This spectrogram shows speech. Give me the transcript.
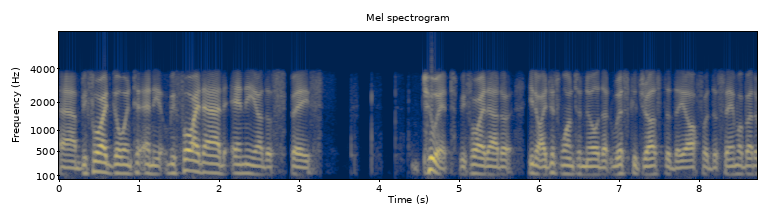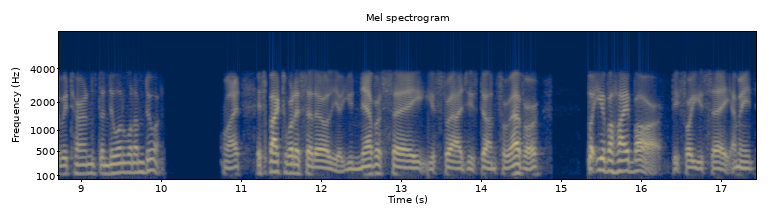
Uh, before I'd go into any, before I'd add any other space to it, before I'd add, a, you know, I just want to know that risk adjusted they offer the same or better returns than doing what I'm doing. Right? It's back to what I said earlier. You never say your strategy's done forever, but you have a high bar before you say. I mean,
